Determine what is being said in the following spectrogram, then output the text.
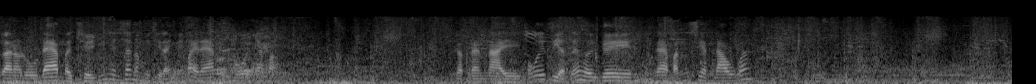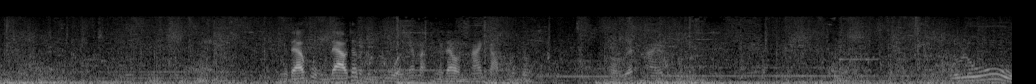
toàn là đồ đam là chính. Nên chắc là mình chỉ đánh mấy bài đam thôi anh em ạ gặp lần này có cái diệt đấy, hơi ghê. Thành ra bắn sen đau quá. Người ta cũng đao chắc là mình thua anh em ạ người. Ta còn hai cặp nữa thôi ở rất hai lulu.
